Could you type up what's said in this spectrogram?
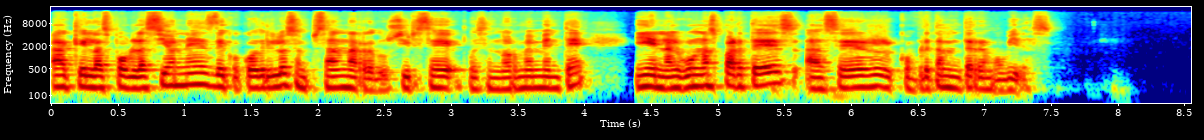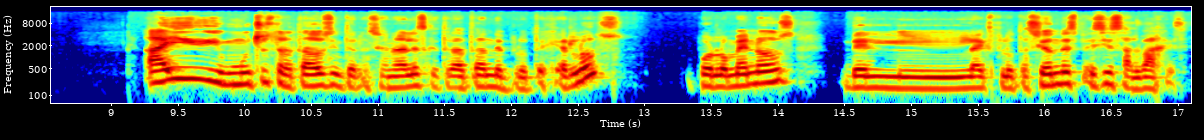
a que las poblaciones de cocodrilos empezaron a reducirse pues enormemente y en algunas partes a ser completamente removidas. Hay muchos tratados internacionales que tratan de protegerlos, por lo menos de la explotación de especies salvajes.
